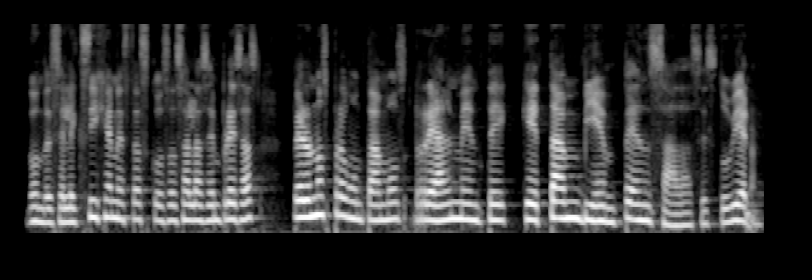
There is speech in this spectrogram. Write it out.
donde se le exigen estas cosas a las empresas, pero nos preguntamos realmente qué tan bien pensadas estuvieron.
